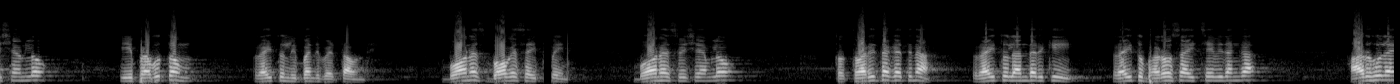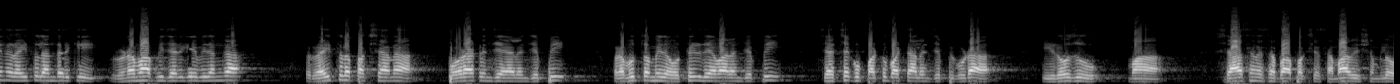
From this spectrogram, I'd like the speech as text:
విషయంలో ఈ ప్రభుత్వం రైతులను ఇబ్బంది పెడతా ఉంది. బోనస్ బోగస్ అయిపోయింది. బోనస్ విషయంలో త్వ- త్వరితగతిన రైతులందరికీ రైతు భరోసా ఇచ్చే విధంగా అర్హులైన రైతులందరికీ రుణమాఫీ జరిగే విధంగా రైతుల పక్షాన పోరాటం చేయాలని చెప్పి ప్రభుత్వం మీద ఒత్తిడి తేవాలని చెప్పి చర్చకు పట్టుబట్టాలని చెప్పి కూడా ఈరోజు మా శాసనసభాపక్ష సమావేశంలో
